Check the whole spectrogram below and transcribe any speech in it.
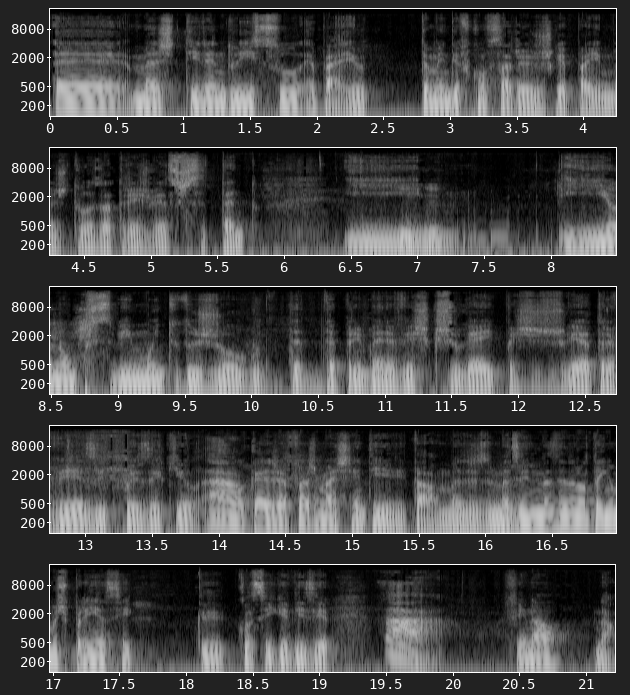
Uh, mas tirando isso, epá, eu também devo confessar, eu joguei para aí umas duas ou três vezes, se tanto e, uhum. e eu não percebi muito do jogo da, da, primeira vez que joguei, depois joguei outra vez e depois aquilo, ah, ok, já faz mais sentido e tal, mas, mas, mas ainda não tenho uma experiência que consiga dizer, ah, afinal, não.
